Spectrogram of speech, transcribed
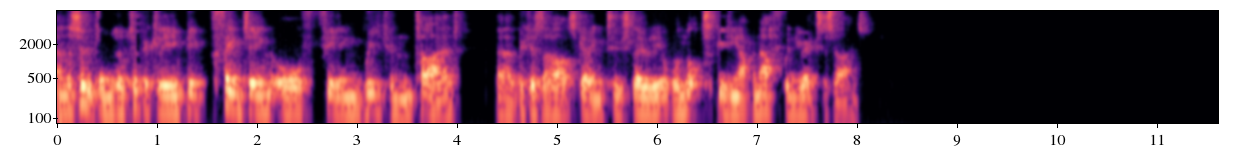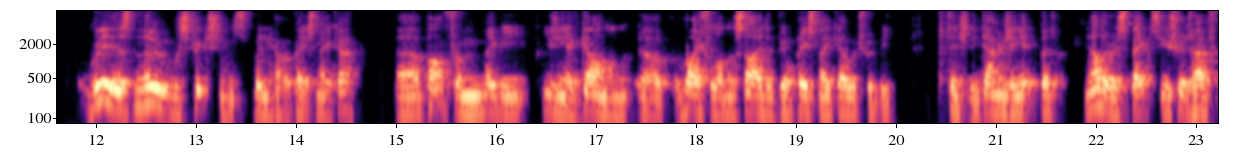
And the symptoms are typically fainting or feeling weak and tired uh, because the heart's going too slowly or not speeding up enough when you exercise. Really, there's no restrictions when you have a pacemaker, uh, apart from maybe using a gun on a uh, rifle on the side of your pacemaker, which would be potentially damaging it. But in other respects, you should have,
